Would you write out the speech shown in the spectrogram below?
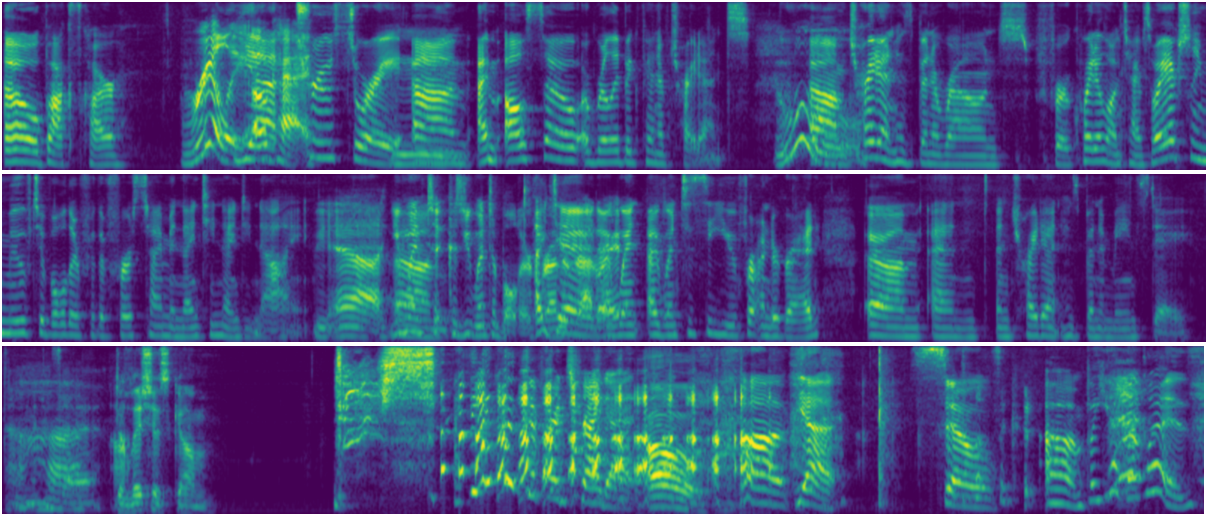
Oh, boxcar. Really? Yeah, okay. true story. Um, I'm also a really big fan of Trident. Ooh. Um, Trident has been around for quite a long time. So I actually moved to Boulder for the first time in 1999. yeah. You went to because you went to Boulder. For Um, I did. right? I went. I went to CU for undergrad, um, and and Trident has been a mainstay. Um, and has a, Delicious gum. I think it's a different Trident. Oh, Uh, yeah. So, That's a good um, but yeah, that was.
